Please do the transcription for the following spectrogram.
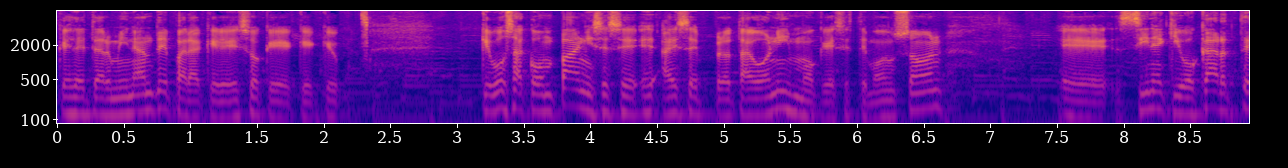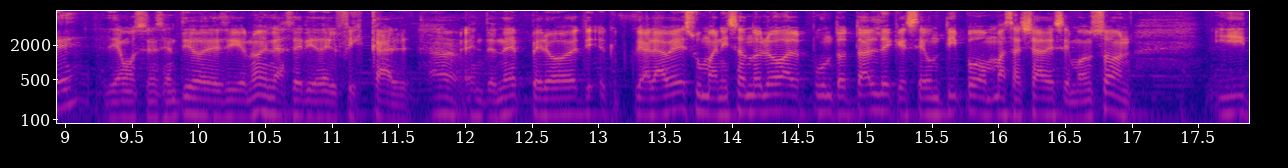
que es determinante para que eso que, que- que- que vos acompañes ese, a ese protagonismo que es este Monzón, eh, sin equivocarte, digamos, en el sentido de decir, no es la serie del fiscal, Ah. ¿entendés? Pero eh, a la vez humanizándolo al punto tal de que sea un tipo más allá de ese Monzón. Y,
